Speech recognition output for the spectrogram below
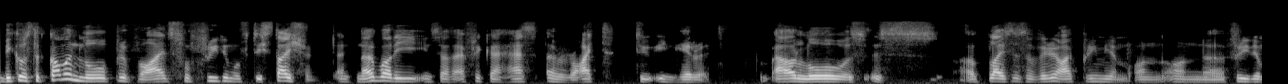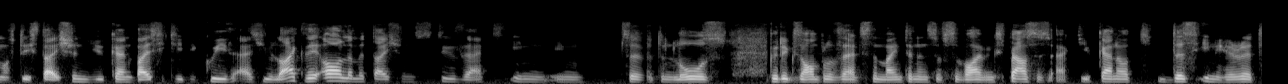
because the common law provides for freedom of testation, and nobody in South Africa has a right to inherit. Our law is, is uh, places a very high premium on on uh, freedom of testation. You can basically bequeath as you like. There are limitations to that in in certain laws. Good example of that is the Maintenance of Surviving Spouses Act. You cannot disinherit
